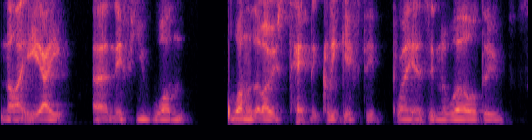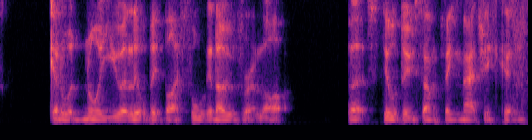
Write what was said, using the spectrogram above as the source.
'98, and if you want one of the most technically gifted players in the world who's going to annoy you a little bit by falling over a lot, but still do something magic, and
